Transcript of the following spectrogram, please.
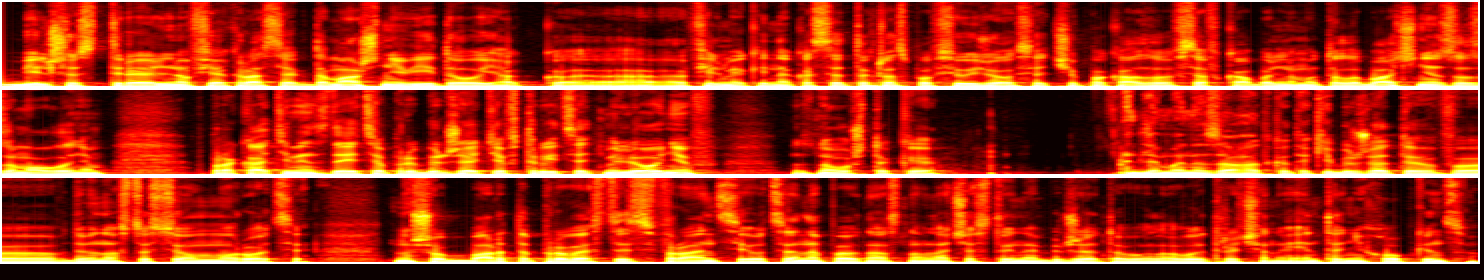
більше стрельнув якраз як домашнє відео, як е, фільм, який на касетах розповсюджувався, чи показувався в кабельному телебаченні за замовленням. В прокаті він, здається, при бюджеті в 30 мільйонів. Знову ж таки. Для мене загадка такі бюджети в, в 97-му році. Ну, щоб Барта привезти з Франції, оце, напевно, основна частина бюджету була витрачена Ентоні Хопкінсу.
